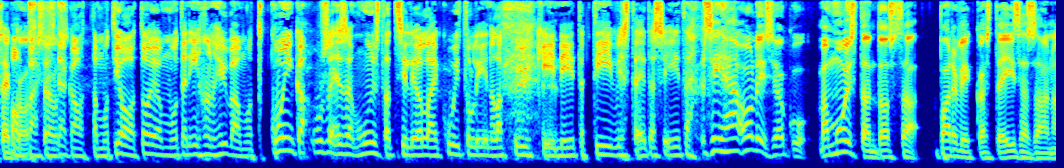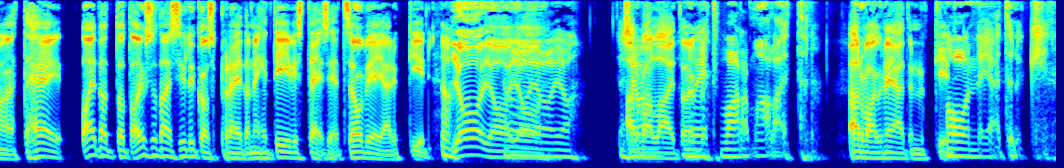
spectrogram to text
Se on kosteus. päässyt sitä kautta. Mutta joo, toi on muuten ihan hyvä, mutta kuinka usein sä muistat sillä jollain kuituliinalla pyyhkiä niitä tiivisteitä siitä? Siihen olisi joku, mä muistan tuossa pari viikkoa sitten isä sanoi, että hei, laita tota, onko jotain silikospreita niihin tiivisteisiin, että se ovi ei jäädy kiinni. No. Joo, joo, joo. joo, joo. Se Arvaa on- laitoinko. No et varmaan laittanut. Arvaako ne jäätynyt kiinni? On ne jäätynyt kiinni.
